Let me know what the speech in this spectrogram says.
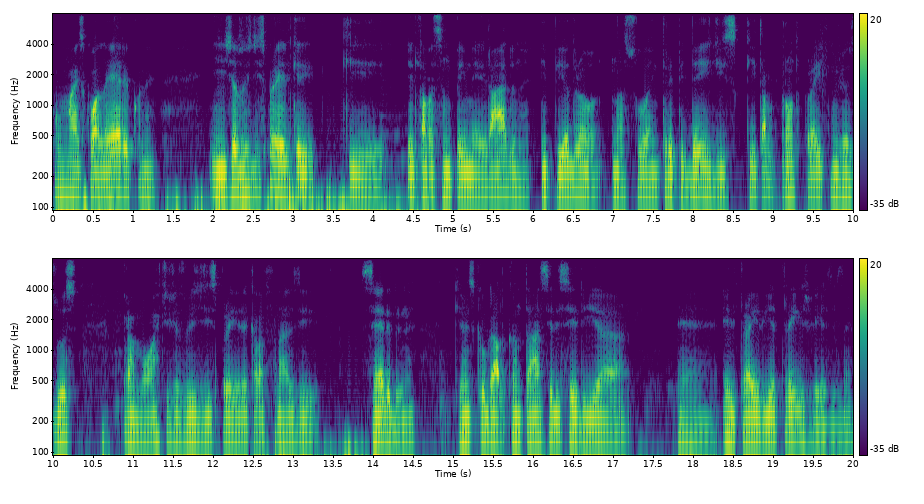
o mais colérico, né? E Jesus disse para ele que, que ele estava sendo peneirado, né? E Pedro, na sua intrepidez, disse que estava pronto para ir com Jesus para a morte. Jesus disse para ele aquela frase célebre, né? Que antes que o galo cantasse, ele seria, é, ele trairia três vezes, né?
